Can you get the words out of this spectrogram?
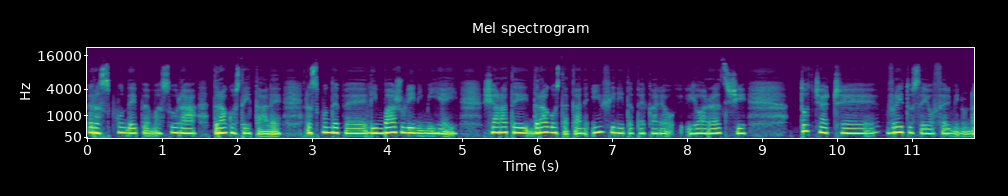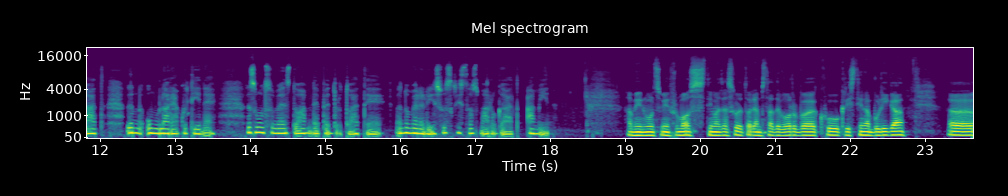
răspunde pe măsura dragostei tale, răspunde pe limbajul inimii ei și arată-i dragostea ta infinită pe care o, o arăți și tot ceea ce vrei tu să-i oferi minunat în umblarea cu tine. Îți mulțumesc, Doamne, pentru toate. În numele Lui Isus Hristos m-a rugat. Amin. Amin, mulțumim frumos, stimați ascultători, am stat de vorbă cu Cristina Buliga. Uh,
